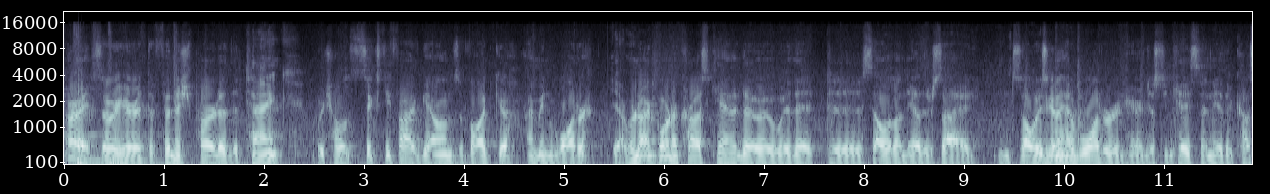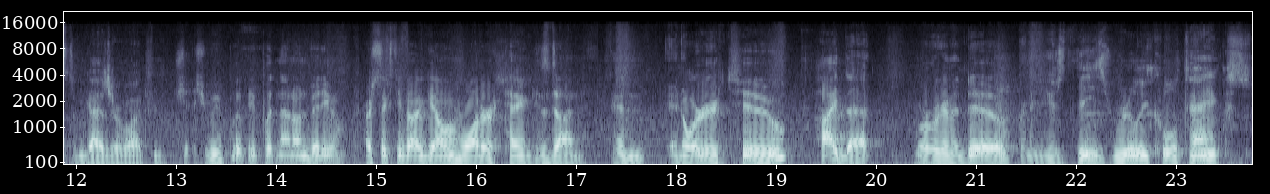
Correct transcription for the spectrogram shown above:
All right, so we're here at the finished part of the tank, which holds 65 gallons of vodka. I mean water. Yeah, we're not going across Canada with it to sell it on the other side. It's always going to have water in here, just in case any of the custom guys are watching. Sh- Should we put, be putting that on video? Our 65 gallon water tank is done. And in order to hide that, what we're going to do, we're going to use these really cool tanks.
